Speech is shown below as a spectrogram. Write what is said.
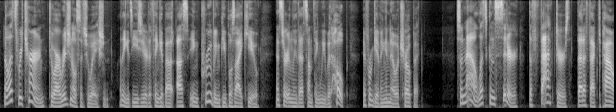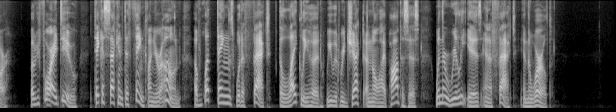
Now let's return to our original situation. I think it's easier to think about us improving people's IQ, and certainly that's something we would hope if we're giving a nootropic. So now let's consider the factors that affect power. But before I do, take a second to think on your own of what things would affect the likelihood we would reject a null hypothesis when there really is an effect in the world.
